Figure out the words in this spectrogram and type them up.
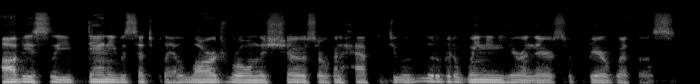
Obviously, Danny was set to play a large role in this show, so we're going to have to do a little bit of winging here and there, so bear with us.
